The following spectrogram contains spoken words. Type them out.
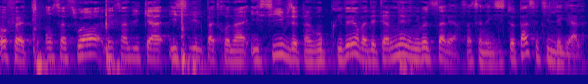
au fait, on s'assoit, les syndicats ici, le patronat ici, vous êtes un groupe privé, on va déterminer les niveaux de salaire. Ça, ça n'existe pas, c'est illégal.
